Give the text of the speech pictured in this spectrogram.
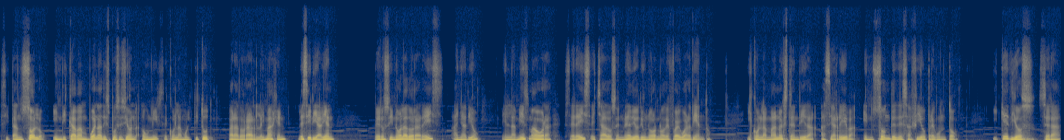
Si tan solo indicaban buena disposición a unirse con la multitud para adorar la imagen, les iría bien. Pero si no la adoraréis, añadió, en la misma hora seréis echados en medio de un horno de fuego ardiendo y con la mano extendida hacia arriba en son de desafío preguntó, ¿Y qué Dios será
